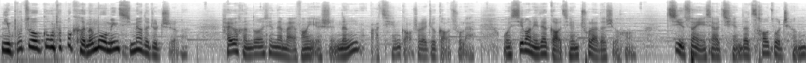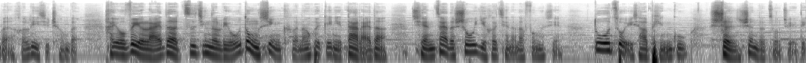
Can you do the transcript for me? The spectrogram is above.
你不做工，它不可能莫名其妙的就直了。还有很多人现在买房也是，能把钱搞出来就搞出来。我希望你在搞钱出来的时候，计算一下钱的操作成本和利息成本，还有未来的资金的流动性可能会给你带来的潜在的收益和潜在的风险。多做一下评估，审慎的做决定。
